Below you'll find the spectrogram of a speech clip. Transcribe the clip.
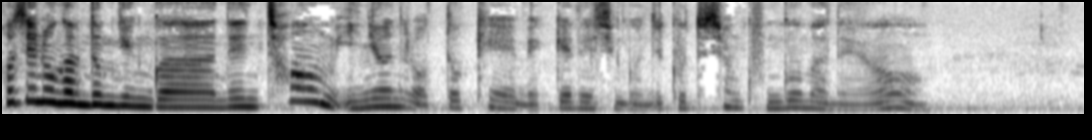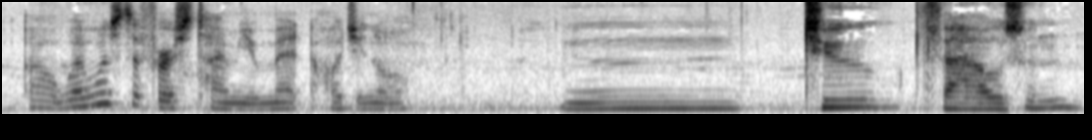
허진호 감독님과는 처음 인연을 어떻게 맺게 되신 건지 그것도 참 궁금하네요. Uh, when was the first time you met Hojino? Mm, 2000.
